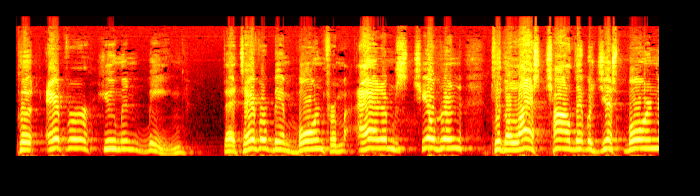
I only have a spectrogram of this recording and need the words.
put every human being that's ever been born from Adam's children to the last child that was just born,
